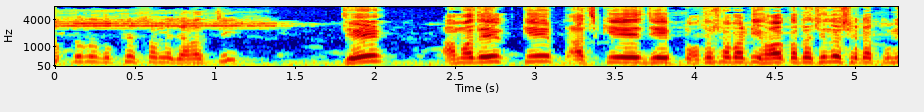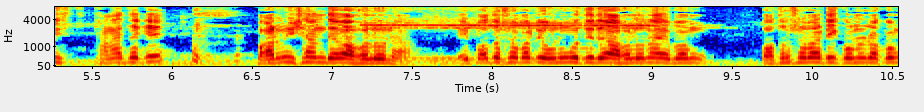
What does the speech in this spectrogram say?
অত্যন্ত দুঃখের সঙ্গে জানাচ্ছি যে আমাদেরকে আজকে যে পথসভাটি হওয়ার কথা ছিল, সেটা পুলিশ থানা থেকে পারমিশন দেওয়া হলো না। এই পথসভাটি অনুমতি দেওয়া হলো না এবং পথসভাটি কোনো রকম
